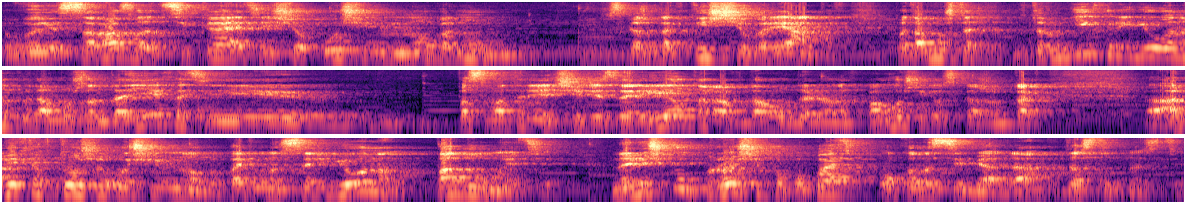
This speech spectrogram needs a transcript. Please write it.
вы сразу отсекаете еще очень много, ну, скажем так, тысячи вариантов. Потому что в других регионах, куда можно доехать и посмотреть через риэлторов, да, удаленных помощников, скажем так, объектов тоже очень много. Поэтому с регионом подумайте. Новичку проще покупать около себя, да, доступности.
